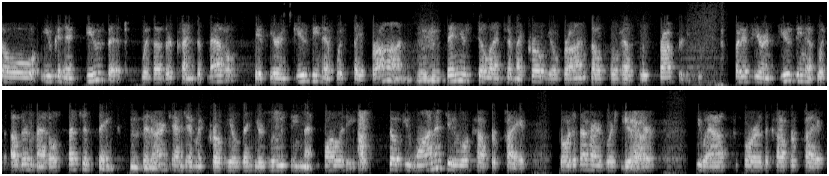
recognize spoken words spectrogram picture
So you can infuse it with other kinds of metals. If you're infusing it with, say, bronze, Mhm. then you're still antimicrobial. Bronze also has those properties. But if you're infusing it with other metals, such as zinc, that Mhm. aren't antimicrobial, then you're losing that quality. So if you want to do a copper pipe, go to the hardware store, Yeah. You ask for the copper pipe,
